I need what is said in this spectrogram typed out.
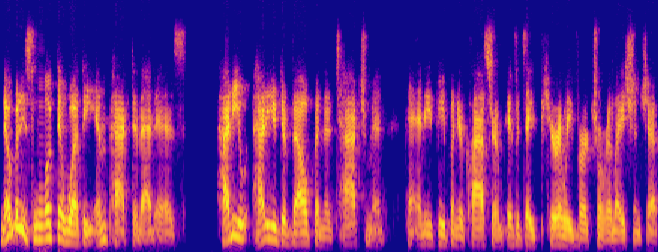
Nobody's looked at what the impact of that is. How do you how do you develop an attachment to any people in your classroom if it's a purely virtual relationship.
